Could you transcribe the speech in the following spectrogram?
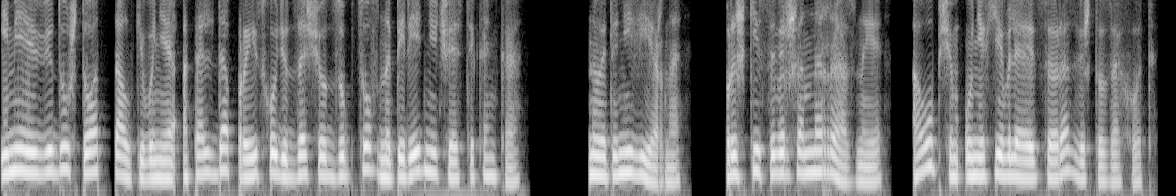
имея в виду, что отталкивание от льда происходит за счет зубцов на передней части конька. Но это неверно. Прыжки совершенно разные, а общим у них является разве что заход.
